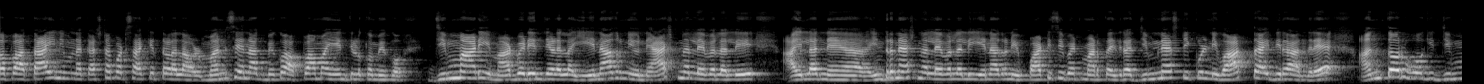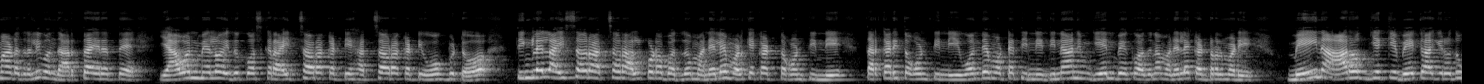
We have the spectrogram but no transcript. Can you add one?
ಪಾಪ ತಾಯಿ ನಿಮ್ಮನ್ನ ಕಷ್ಟಪಟ್ಟು ಸಾಕಿರ್ತಾಳಲ್ಲ, ಅವಳು ಮನಸ್ಸೇನಾಗಬೇಕು ಅಪ್ಪ, ಅಮ್ಮ ಏನು ತಿಳ್ಕೊಬೇಕು? ಜಿಮ್ ಮಾಡಿ, ಮಾಡಬೇಡಿ ಅಂತ ಹೇಳಲ್ಲ. ಏನಾದರೂ ನೀವು ನ್ಯಾಷನಲ್ ಲೆವೆಲಲ್ಲಿ ಇಲ್ಲ ಇಂಟರ್ನ್ಯಾಷನಲ್ ಲೆವೆಲಲ್ಲಿ ಏನಾದರೂ ನೀವು ಪಾರ್ಟಿಸಿಪೇಟ್ ಮಾಡ್ತಾ ಇದ್ದೀರಾ ಜಿಮ್ನಾಸ್ಟಿಕ್ಗಳು ನೀವು ಆಗ್ತಾ ಇದ್ದೀರಾ ಅಂದರೆ ಅಂಥವ್ರು ಹೋಗಿ ಜಿಮ್ ಮಾಡೋದ್ರಲ್ಲಿ ಒಂದು ಅರ್ಥ ಇರುತ್ತೆ. ಯಾವನ ಮೇಲೋ ಇದಕ್ಕೋಸ್ಕರ ಐದು ಸಾವಿರ ಕಟ್ಟಿ, ಹತ್ತು ಸಾವಿರ ಕಟ್ಟಿ ಹೋಗ್ಬಿಟ್ಟು ತಿಂಗಳೆಲ್ಲ ಐದು ಸಾವಿರ, ಹತ್ತು ಸಾವಿರ ಅಲ್ಲಿ ಕೊಡೋ ಬದಲು ಮನೇಲೇ ಮೊಳಕೆ ಕಟ್ಟು ತೊಗೊಂಡು ತಿನ್ನಿ, ತರಕಾರಿ ತೊಗೊಂಡು ತಿನ್ನಿ, ಒಂದೇ ಮೊಟ್ಟೆ ತಿನ್ನಿ, ದಿನ ನಿಮ್ಗೆ ಏನು ಬೇಕೋ ಅದನ್ನು ಮನೇಲೇ ಕಂಟ್ರೋಲ್ ಮಾಡಿ. ಮೇಯ್ನ್ ಆರೋಗ್ಯಕ್ಕೆ ಬೇಕಾಗಿರೋದು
